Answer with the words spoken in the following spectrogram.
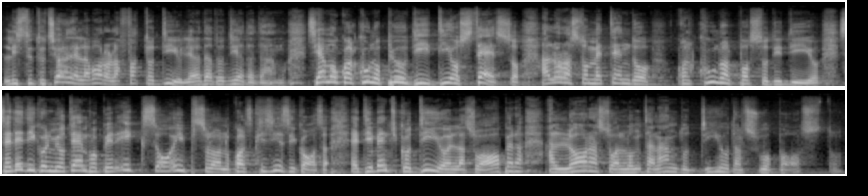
l'istituzione del lavoro l'ha fatto Dio, gliel'ha dato Dio ad Adamo. Siamo qualcuno più di Dio stesso, allora sto mettendo qualcuno al posto di Dio. Se dedico il mio tempo per X o Y, qualsiasi cosa, e dimentico Dio e la sua opera, allora sto allontanando Dio dal suo posto.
